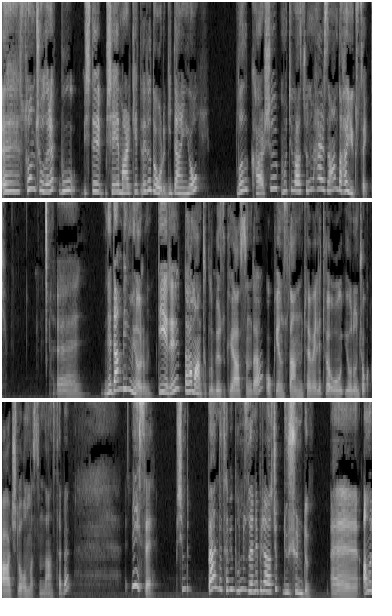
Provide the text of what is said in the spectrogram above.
E, sonuç olarak bu işte şeye marketlere doğru giden yolla karşı motivasyonum her zaman daha yüksek. E, neden bilmiyorum. Diğeri daha mantıklı gözüküyor aslında. Okyanustan mütevellit ve o yolun çok ağaçlı olmasından sebep. Neyse. Şimdi ben de tabii bunun üzerine birazcık düşündüm. Ee, ama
